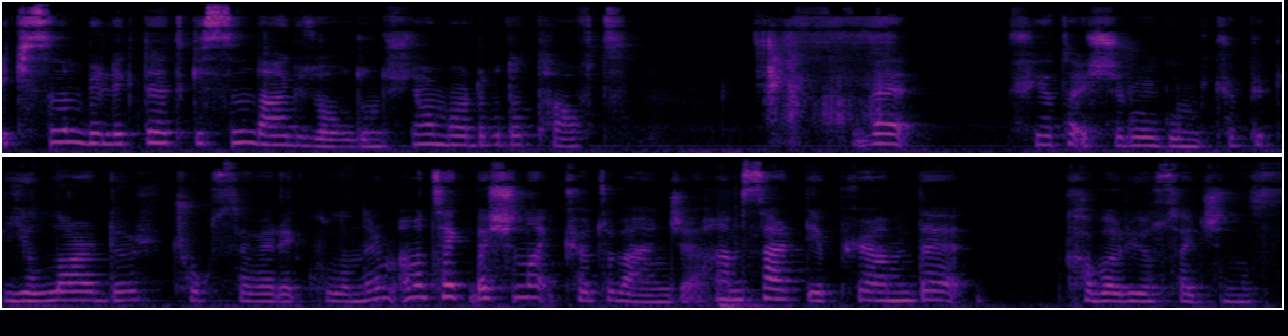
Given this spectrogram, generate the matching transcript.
ikisinin birlikte etkisinin daha güzel olduğunu düşünüyorum. Bu arada bu da Taft. Ve fiyata aşırı uygun bir köpük. Yıllardır çok severek kullanırım. Ama tek başına kötü bence. Hem sert yapıyor hem de kabarıyor saçınız.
